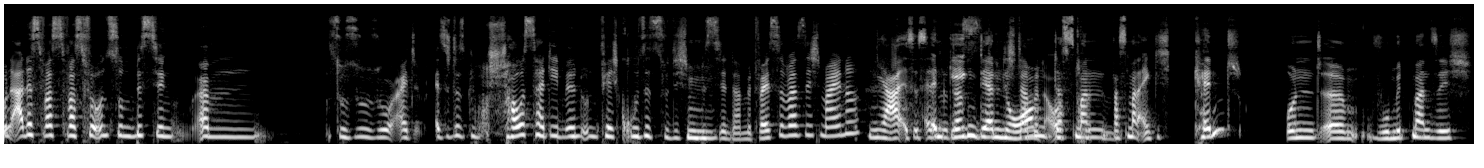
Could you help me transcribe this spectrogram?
Und alles, was, was für uns so ein bisschen, ähm, so, so, so, also das, du schaust halt eben hin und vielleicht gruselst du dich ein bisschen damit. Weißt du, was ich meine? Ja, es ist Also entgegen der Norm, dass man, was man eigentlich kennt und ähm, womit man sich,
